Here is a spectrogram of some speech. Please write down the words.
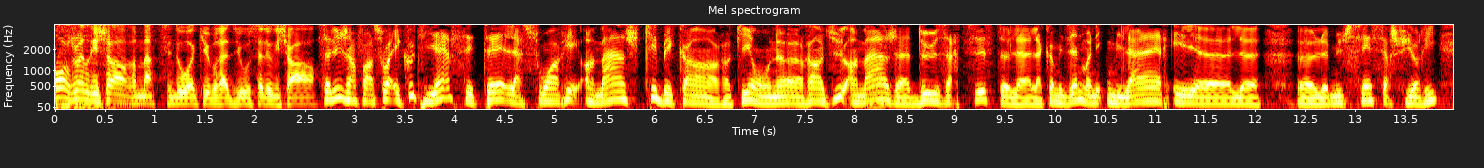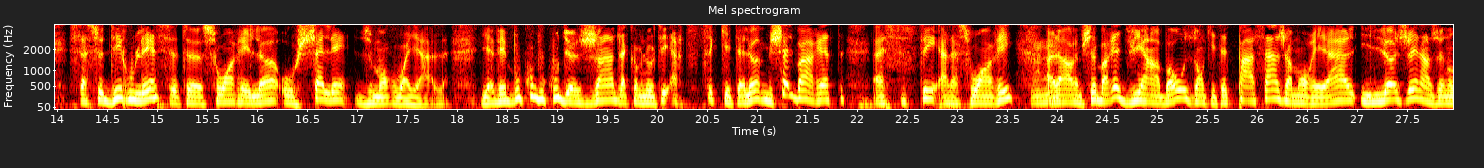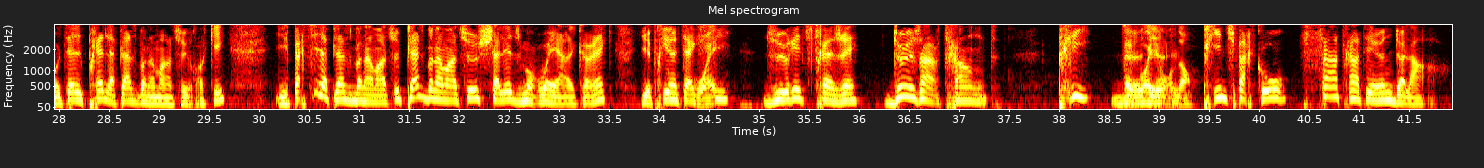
On rejoint Richard Martineau à Cube Radio. Salut Richard. Salut Jean-François. Écoute, hier, c'était la soirée hommage québécois. OK, on a rendu hommage à deux artistes, la, comédienne Monique Miller et euh, le, euh, le, musicien Serge Fiori. Ça se déroulait cette soirée-là au chalet du Mont-Royal. Il y avait beaucoup beaucoup de gens de la communauté artistique qui étaient là. Michel Barrette assisté à la soirée. Mhm. Alors Michel Barrette vit en Beauce, donc il était de passage à Montréal. Il logeait dans un hôtel près de la place Bonaventure. OK? Il est parti de la place Bonaventure. Place Bonaventure, chalet du Mont-Royal, correct? Il a pris un taxi. Durée du trajet, 2h30. Prix, ben de, prix du parcours, 131 dollars.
